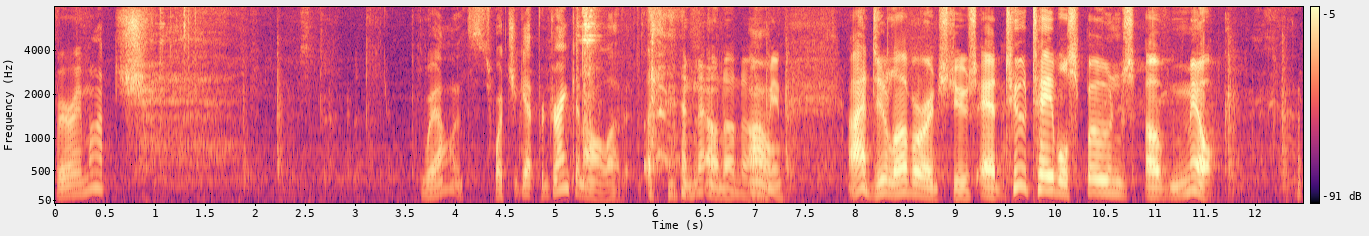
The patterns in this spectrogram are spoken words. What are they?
very much. Well, it's what you get for drinking all of it. no, no, no. Oh. I mean, I do love orange juice. Add two tablespoons of milk.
